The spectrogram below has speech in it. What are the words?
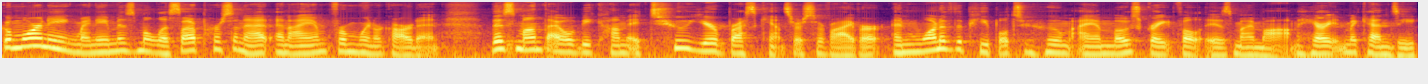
Good morning. My name is Melissa Personette, and I am from Winter Garden. This month, I will become a two year breast cancer survivor, and one of the people to whom I am most grateful is my mom, Harriet McKenzie,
